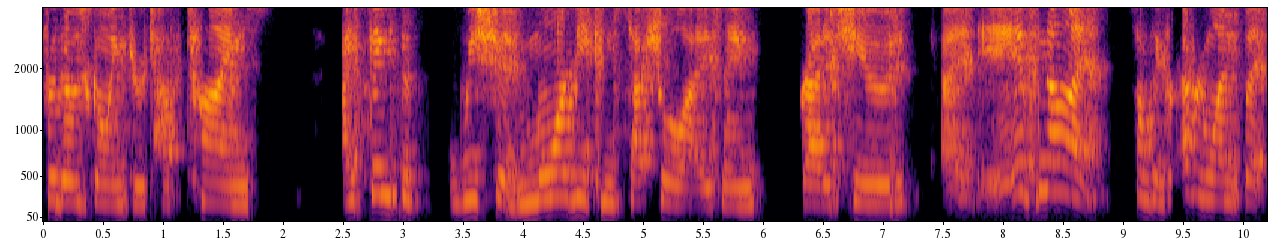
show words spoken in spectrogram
for those going through tough times, I think that we should more be conceptualizing gratitude, uh, if not something for everyone, but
